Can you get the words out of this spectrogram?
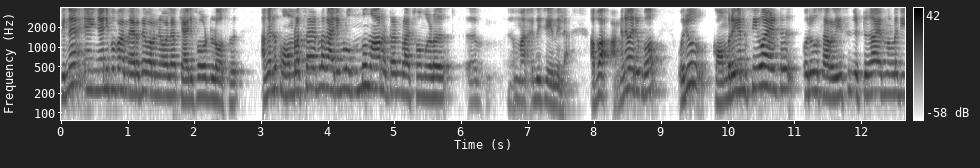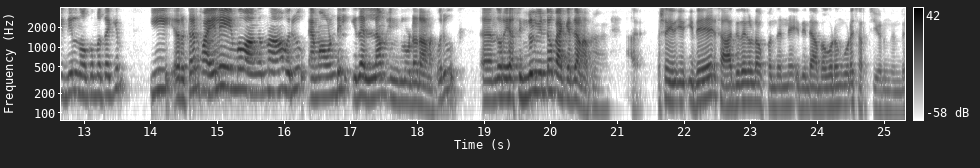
പിന്നെ ഞാനിപ്പോൾ നേരത്തെ പറഞ്ഞ പോലെ ക്യാരി ഫോർവേഡ് ലോസ് അങ്ങനത്തെ കോംപ്ലക്സ് ആയിട്ടുള്ള കാര്യങ്ങളൊന്നും ആ റിട്ടേൺ പ്ലാറ്റ്ഫോമുകൾ ഇത് ചെയ്യുന്നില്ല. അപ്പോൾ അങ്ങനെ വരുമ്പോൾ ഒരു കോംപ്രിഹെൻസീവ് ആയിട്ട് ഒരു സർവീസ് കിട്ടുക എന്നുള്ള രീതിയിൽ നോക്കുമ്പോഴത്തേക്കും ഈ റിട്ടേൺ ഫയൽ ചെയ്യുമ്പോൾ വാങ്ങുന്ന ആ ഒരു എമൗണ്ടിൽ ഇതെല്ലാം ഇൻക്ലൂഡഡ് ആണ്. ഒരു എന്താ പറയുക സിംഗിൾ വിൻഡോ പാക്കേജ് ആണ് അത്. പക്ഷെ ഇതേ സാധ്യതകളുടെ ഒപ്പം തന്നെ ഇതിന്റെ അപകടം കൂടെ ചർച്ച ചെയ്യുന്നുണ്ട്.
